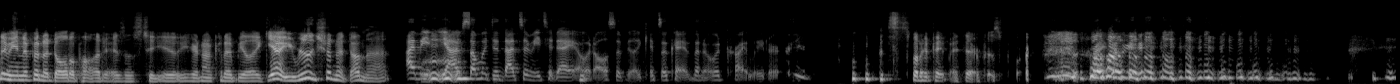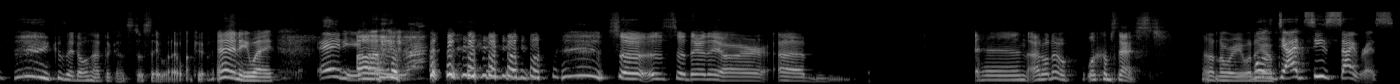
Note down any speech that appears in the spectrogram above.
I mean, if an adult apologizes to you, you're not going to be like, yeah, you really shouldn't have done that. I mean, yeah, if someone did that to me today, I would also be like, it's okay. Then I would cry later. this is what I pay my therapist for. Because I don't have the guts to say what I want to. Anyway, Anyway. uh, so so there they are. Um, and I don't know what comes next. I don't know where you want to well, go. Well, Dad sees Cyrus.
